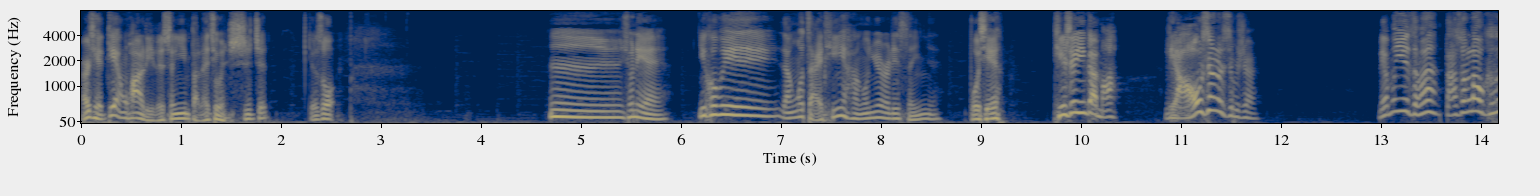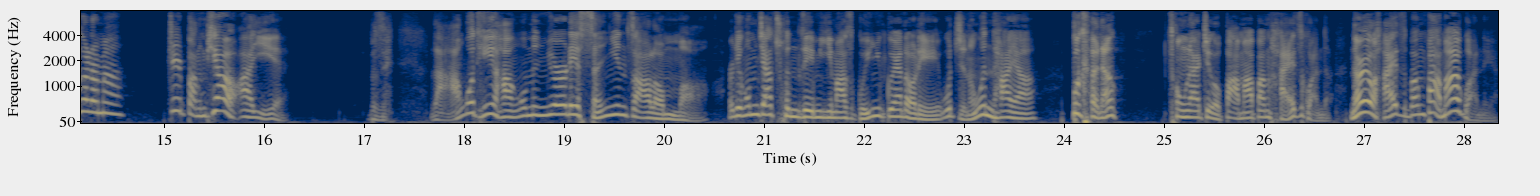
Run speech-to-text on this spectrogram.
而且电话里的声音本来就很失真，就说：“嗯，兄弟，你可不可以让我再听一下我女儿的声音呢？”不行，听声音干嘛？聊上了是不是？两母女怎么打算唠嗑了吗？这是绑票，阿姨，不是，那我听一下我们女儿的声音咋了嘛？而且我们家存折密码是闺女管到的，我只能问她呀。不可能，从来只有爸妈帮孩子管的，哪有孩子帮爸妈管的呀？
